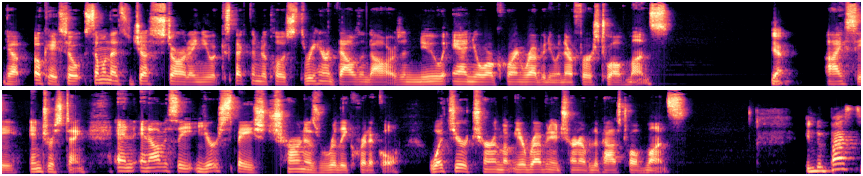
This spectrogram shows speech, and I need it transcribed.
Yep. Okay. So someone that's just starting, you expect them to close three hundred thousand dollars in new annual recurring revenue in their first twelve months. Yeah. I see. Interesting. And and obviously your space churn is really critical. What's your churn, your revenue churn over the past twelve months? In the past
